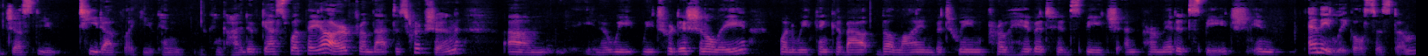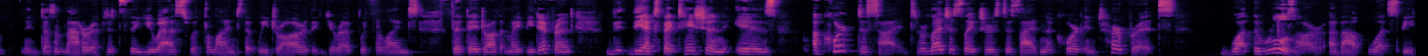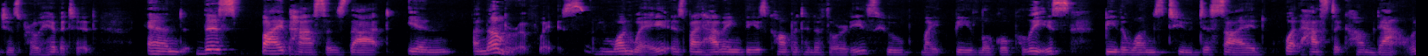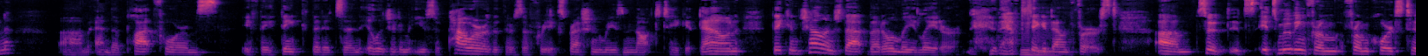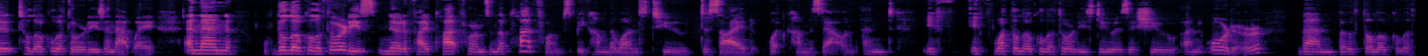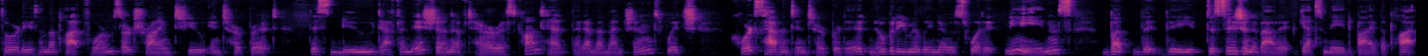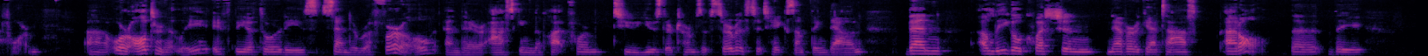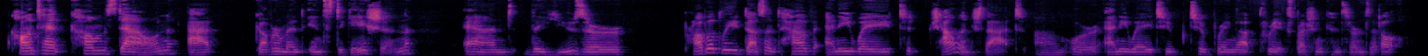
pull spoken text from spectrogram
just you teed up like you can you can kind of guess what they are from that description. Um, you know, we we traditionally when we think about the line between prohibited speech and permitted speech in any legal system. It doesn't matter if it's the US with the lines that we draw or the Europe with the lines that they draw that might be different. The, the expectation is a court decides or legislatures decide and a court interprets what the rules are about what speech is prohibited. And this bypasses that in a number of ways. I mean, one way is by having these competent authorities, who might be local police, be the ones to decide what has to come down. Um, and the platforms, if they think that it's an illegitimate use of power, that there's a free expression reason not to take it down, they can challenge that, but only later. they have to mm-hmm. take it mm-hmm. down first. Um, so it's it's moving from from courts to, to local authorities in that way. And then the local authorities notify platforms, and the platforms become the ones to decide what comes down. And if if what the local authorities do is issue an order, then both the local authorities and the platforms are trying to interpret this new definition of terrorist content that Emma mentioned, which courts haven't interpreted. Nobody really knows what it means, but the, the decision about it gets made by the platform. Uh, or alternately, if the authorities send a referral and they're asking the platform to use their terms of service to take something down, then a legal question never gets asked at all. The, the content comes down at government instigation, and the user probably doesn't have any way to challenge that um, or any way to, to bring up free expression concerns at all.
